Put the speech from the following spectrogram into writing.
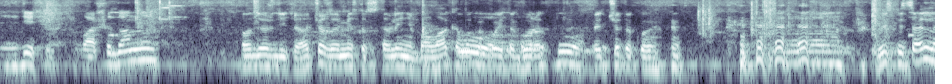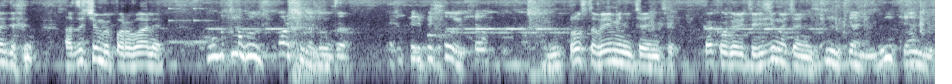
Здесь ваши данные. Подождите, а что за место составления Балаково О, какой-то город? город. Это что такое? Э, Вы специально? А зачем вы порвали? Ну, потому что испорчено было, да. Я сейчас перепишу и все. Ну, Просто время не тянете. Как вы говорите, резину тянете? Не тянем, не тянем.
